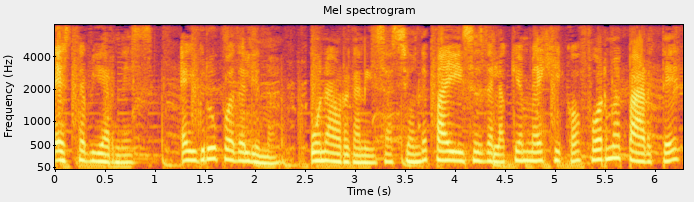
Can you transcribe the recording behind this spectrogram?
Este viernes, el Grupo de Lima, una organización de países de la que México forma parte,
